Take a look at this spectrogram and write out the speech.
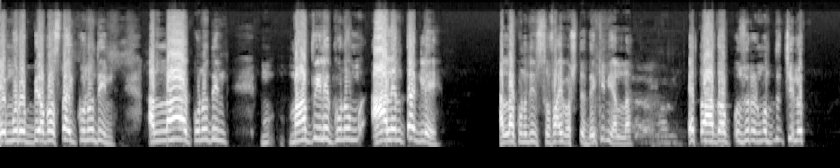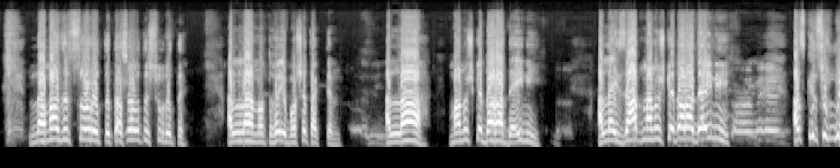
এই মুরব্বী অবস্থায় কোনোদিন আল্লাহ কোনোদিন মাহফিলে কোন আলেম থাকলে আল্লাহ কোনোদিন সোফায় বসতে দেখিনি আল্লাহ। এত আদব হুজুরের মধ্যে ছিল। নামাজের সৌরতে তাসাহতে সুরতে আল্লাহ নত হয়ে বসে থাকতেন। আল্লাহ মানুষকে ধরা দেয়নি। আল্লাহ জাত মানুষকে ধরা দেয়নি। আজকে শুনলি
